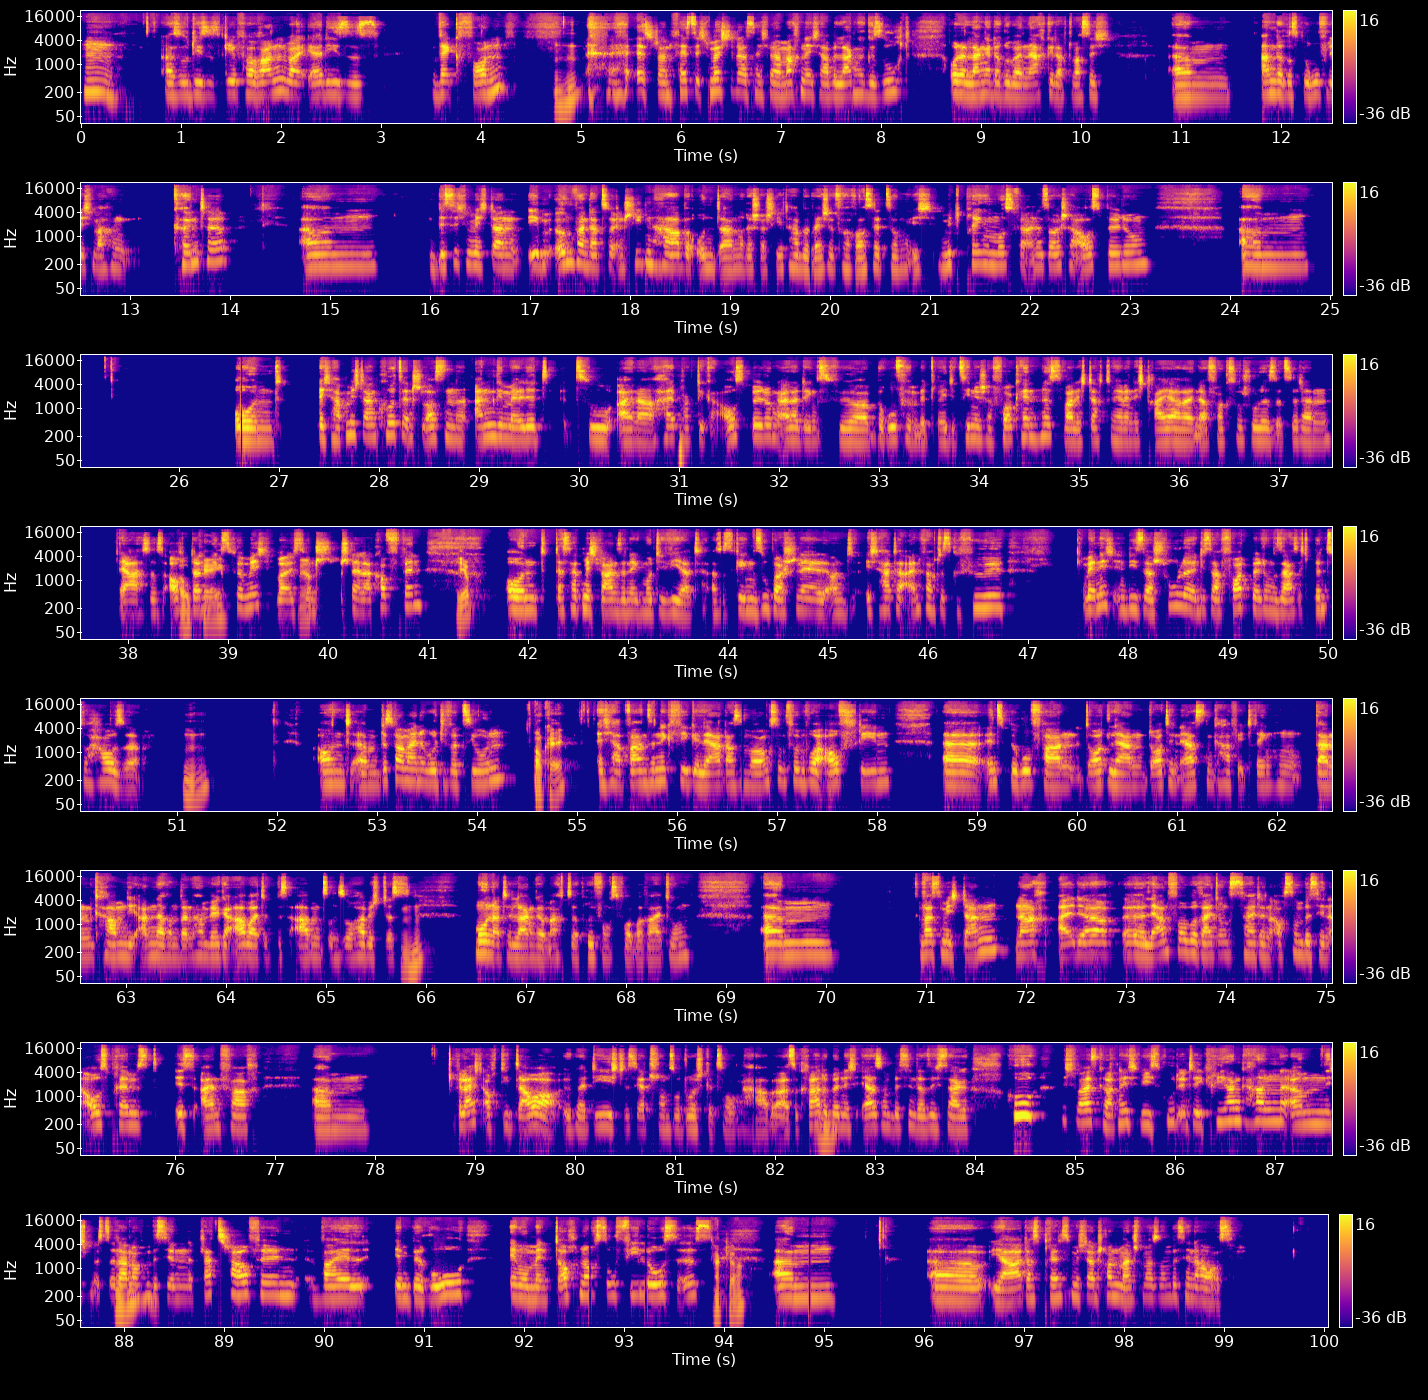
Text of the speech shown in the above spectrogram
Hm, also dieses Geh voran war eher dieses Weg von. Mhm. Es stand fest, ich möchte das nicht mehr machen. Ich habe lange gesucht oder lange darüber nachgedacht, was ich ähm, anderes beruflich machen könnte, ähm, bis ich mich dann eben irgendwann dazu entschieden habe und dann recherchiert habe, welche Voraussetzungen ich mitbringen muss für eine solche Ausbildung. Ähm, und ich habe mich dann kurz entschlossen angemeldet zu einer Heilpraktiker-Ausbildung, allerdings für Berufe mit medizinischer Vorkenntnis, weil ich dachte mir, wenn ich drei Jahre in der Volkshochschule sitze, dann ja, es ist auch okay. dann nichts für mich, weil ich ja. so ein schneller Kopf bin. Yep. Und das hat mich wahnsinnig motiviert. Also es ging super schnell und ich hatte einfach das Gefühl, wenn ich in dieser Schule, in dieser Fortbildung saß, ich bin zu Hause. Mhm. Und ähm, das war meine Motivation. Okay ich habe wahnsinnig viel gelernt. Also morgens um 5 Uhr aufstehen, äh, ins Büro fahren, dort lernen, dort den ersten Kaffee trinken. Dann kamen die anderen, dann haben wir gearbeitet bis abends und so habe ich das mhm. monatelang gemacht zur Prüfungsvorbereitung. Ähm, was mich dann nach all der äh, Lernvorbereitungszeit dann auch so ein bisschen ausbremst, ist einfach, ähm, vielleicht auch die Dauer, über die ich das jetzt schon so durchgezogen habe. Also gerade Mhm. bin ich eher so ein bisschen, dass ich sage, huh, ich weiß gerade nicht, wie ich es gut integrieren kann. Ähm, ich müsste da noch ein Mhm. bisschen Platz schaufeln, weil im Büro im Moment doch noch so viel los ist. Na klar. Ähm, äh, ja, das bremst mich dann schon manchmal so ein bisschen aus.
